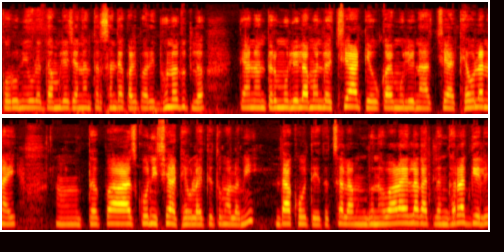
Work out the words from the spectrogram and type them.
करून एवढं दमल्याच्यानंतर संध्याकाळी पारी धुणं धुतलं. त्यानंतर मुलीला म्हणलं चहा ठेव. काय मुलीनं आज चहा ठेवला नाही. अं, तर पहा आज कोणी चहा ठेवलाय ते तुम्हाला मी दाखवते. तर चला मग धुणं वाळायला घातलं घरात गेले.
